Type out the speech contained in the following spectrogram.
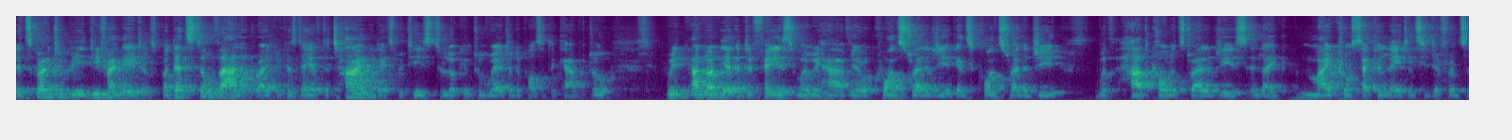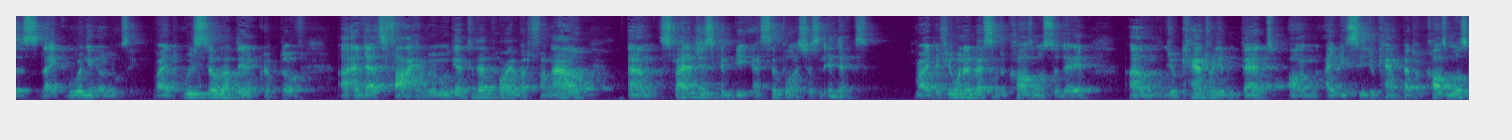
It's going to be DeFi natives, but that's still valid, right? Because they have the time and expertise to look into where to deposit the capital. We are not yet at the phase where we have, you know, quant strategy against quant strategy with hard-coded strategies and like microsecond latency differences, like winning or losing, right? We're still not there in crypto, uh, and that's fine. We will get to that point, but for now, um, strategies can be as simple as just an index, right? If you want to invest into Cosmos today, um, you can't really bet on IBC, you can't bet on Cosmos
